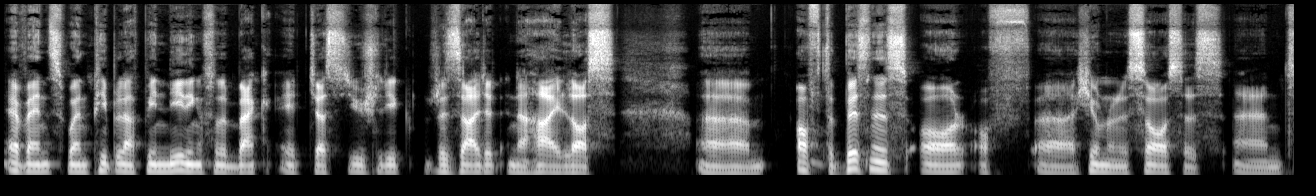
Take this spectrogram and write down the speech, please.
events, when people have been leading from the back, it just usually resulted in a high loss. Um, of the business or of uh, human resources. And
